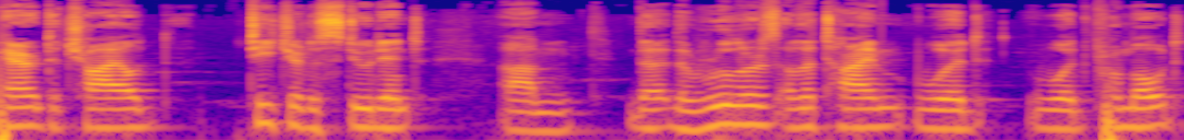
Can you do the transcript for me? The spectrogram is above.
parent to child, teacher to student. Um, the the rulers of the time would would promote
